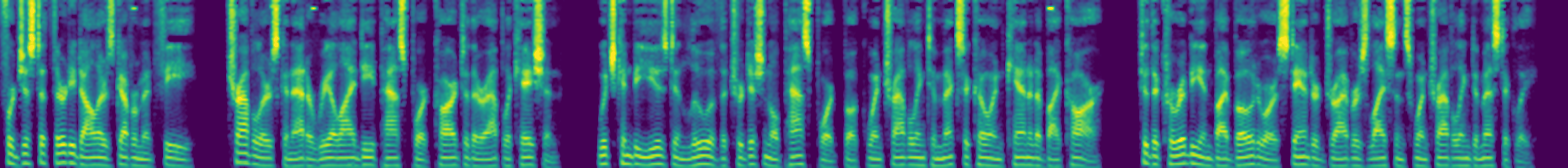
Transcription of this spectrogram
For just a $30 government fee, travelers can add a Real ID passport card to their application, which can be used in lieu of the traditional passport book when traveling to Mexico and Canada by car, to the Caribbean by boat, or a standard driver's license when traveling domestically.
